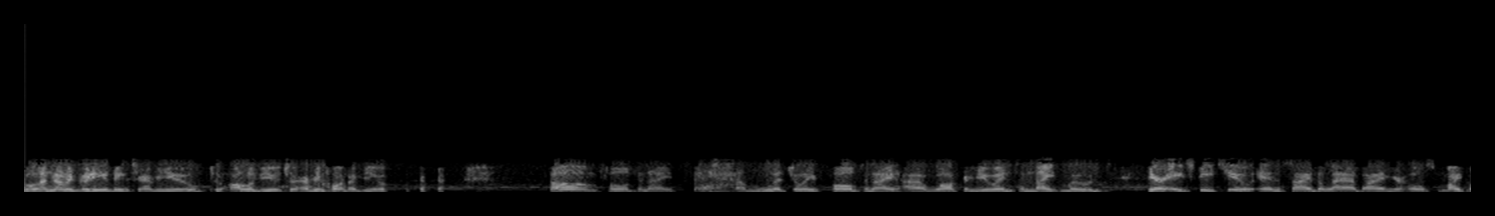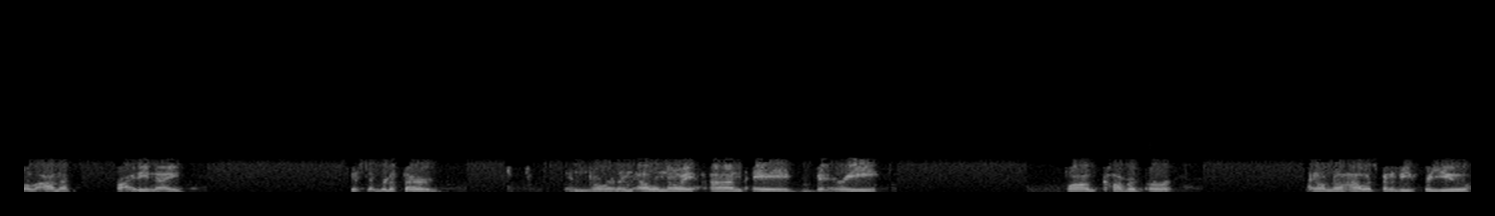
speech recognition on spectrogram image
Well, another good evening to every you, to all of you, to every one of you. oh, I'm full tonight. I'm literally full tonight. I welcome you into Nite Moodz here at HDQ inside the lab. I am your host, Michael, on a Friday night, December the 3rd, in Northern Illinois on a very fog covered earth. I don't know how it's going to be for you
